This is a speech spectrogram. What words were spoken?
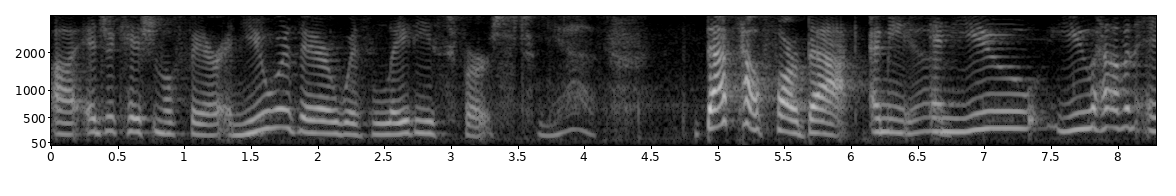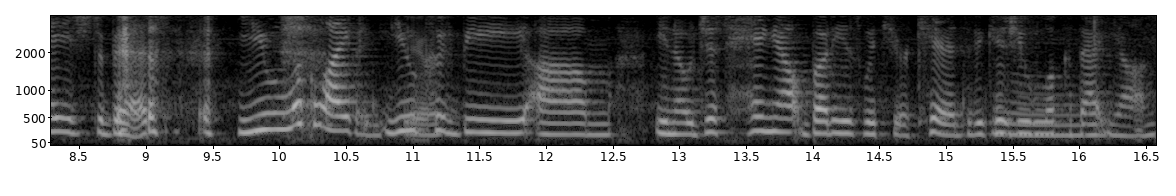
uh, educational fair and you were there with Ladies First. Yes. That's how far back. I mean, yes. and you you haven't aged a bit. you look like you, you, could be um, you know, just hang out buddies with your kids because mm. you look that mm. young.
